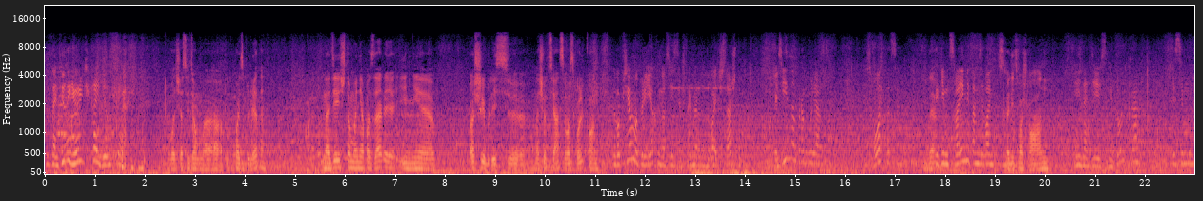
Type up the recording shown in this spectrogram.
Константина Юрьевича Хабенского. Вот сейчас идем э, покупать билеты. Надеюсь, что мы не опоздали и не ошиблись э, насчет сеанса, во сколько он. Ну, вообще мы приехали, у нас есть примерно два часа, чтобы по магазинам прогуляться, сфоткаться, Да. какими-то своими там делами. Сходить в Ашан. И надеюсь, не только, если муж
